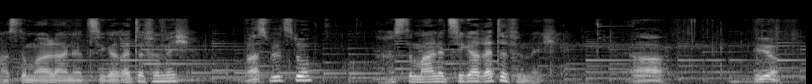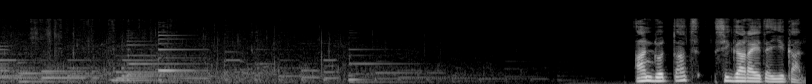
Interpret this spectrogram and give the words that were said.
Hast du mal eine Zigarette für mich? Was willst du? Hast du mal eine Zigarette für mich? Ja. Hier. አንድ ወጣት ሲጋራ ይጠይቃል።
